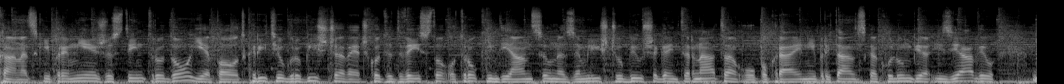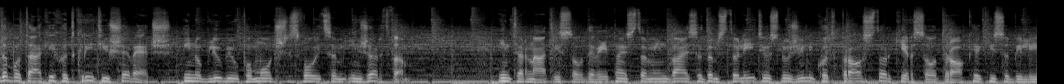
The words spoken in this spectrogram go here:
Kanadski premijer Justin Trudeau je po odkritju grobišča več kot 200 otrok indijancev na zemljišču bivšega internata v pokrajini Britanska Kolumbija izjavil, da bo takih odkritij še več in obljubil pomoč svojcem in žrtvam. Internati so v 19. in 20. stoletju služili kot prostor, kjer so otroke, ki so bili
